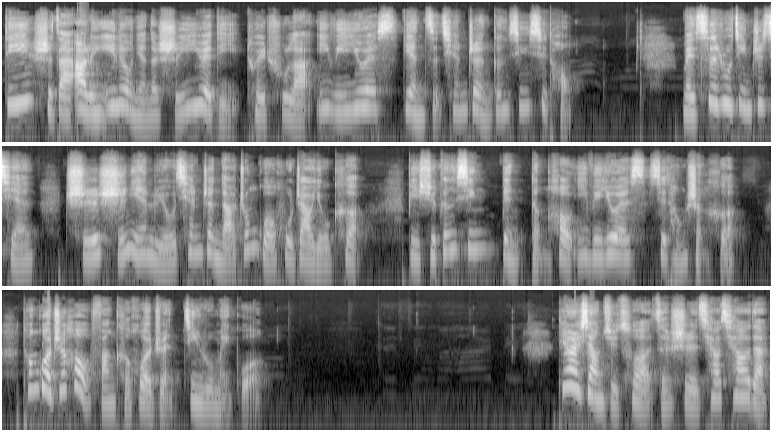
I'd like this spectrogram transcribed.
第一是在二零一六年的十一月底推出了 EVUS 电子签证更新系统，每次入境之前持十年旅游签证的中国护照游客必须更新并等候 EVUS 系统审核，通过之后方可获准进入美国。第二项举措则是悄悄的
